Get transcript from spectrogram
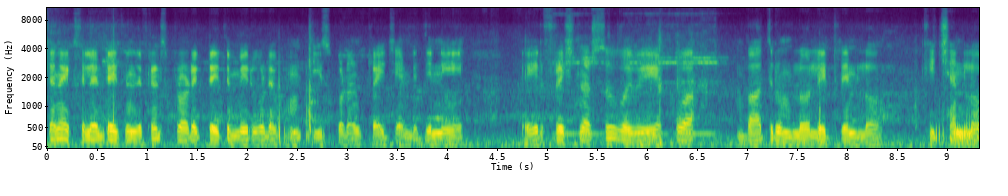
చాలా ఎక్సలెంట్ అవుతుంది ఫ్రెండ్స్. ప్రోడక్ట్ అయితే మీరు కూడా తీసుకోవడానికి ట్రై చేయండి. దీన్ని ఎయిర్ ఫ్రెషనర్స్ అవి ఎక్కువ బాత్రూంలో లెట్రిన్లో కిచెన్లో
